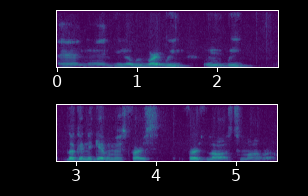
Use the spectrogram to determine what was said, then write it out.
and and you know we work we we we looking to give him his first first loss tomorrow.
